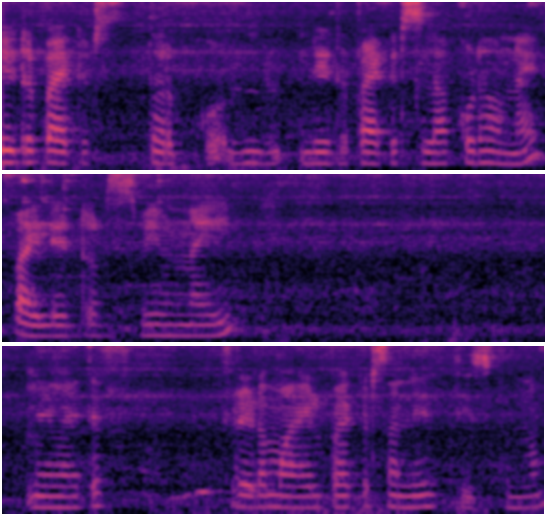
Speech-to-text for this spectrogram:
లీటర్ ప్యాకెట్స్ దొరుకు లీటర్ ప్యాకెట్స్ లా కూడా ఉన్నాయి ఫైవ్ లీటర్స్వి ఉన్నాయి. మేమైతే ఫ్రీడమ్ ఆయిల్ ప్యాకెట్స్ అన్నీ తీసుకున్నాం.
